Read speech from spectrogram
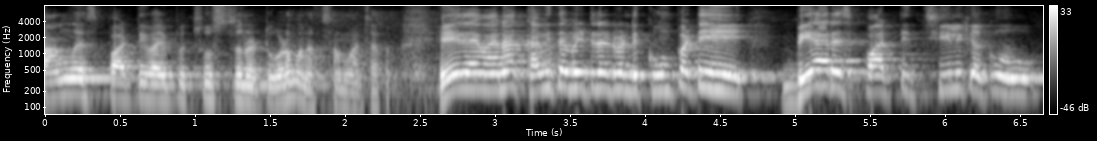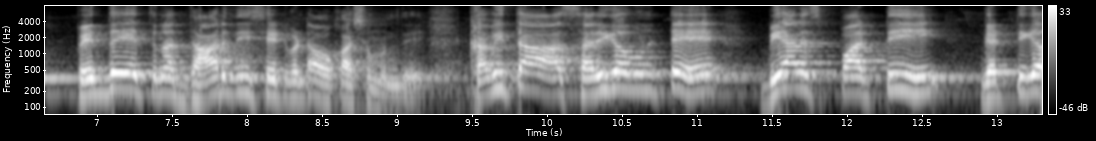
కాంగ్రెస్ పార్టీ వైపు చూస్తున్నట్టు కూడా మనకు సమాచారం. ఏదేమైనా కవిత పెట్టినటువంటి కుంపటి బీఆర్ఎస్ పార్టీ చీలికకు పెద్ద ఎత్తున దారి తీసేటువంటి అవకాశం ఉంది. కవిత సరిగా ఉంటే బీఆర్ఎస్ పార్టీ గట్టిగా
